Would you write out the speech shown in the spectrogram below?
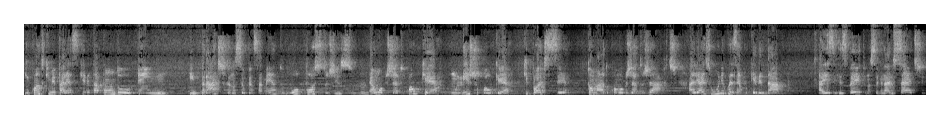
Enquanto que me parece que ele está pondo em, em prática no seu pensamento o oposto disso. Uhum. É um objeto qualquer, um lixo qualquer, que pode ser tomado como objeto de arte. Aliás, o único exemplo que ele dá a esse respeito, no seminário 7,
